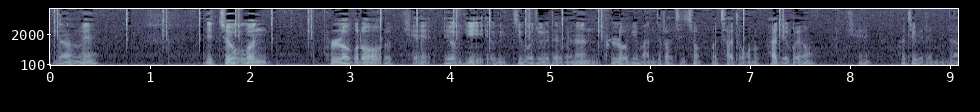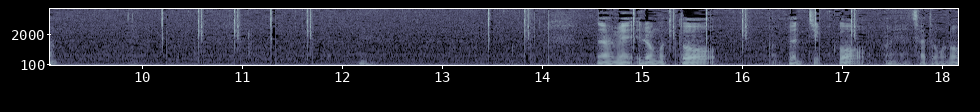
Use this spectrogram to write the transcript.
그 다음에 이쪽은 블럭으로 이렇게 여기 여기 찍어주게 되면은 블럭이 만들어지죠. 자동으로 파지고요. 이렇게 파지게 됩니다. 네. 그 다음에 이런 것도 면 찍고 네, 자동으로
